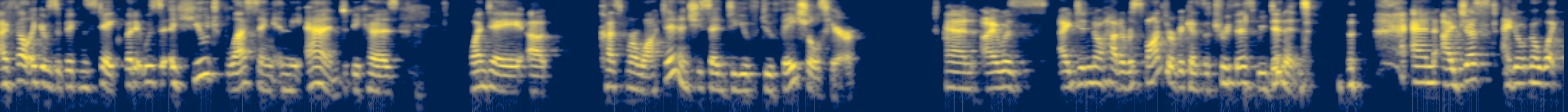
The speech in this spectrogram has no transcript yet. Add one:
I felt like it was a big mistake, but it was a huge blessing in the end because one day a customer walked in and she said, Do you do facials here? And I was, I didn't know how to respond to her because the truth is we didn't. and I just, I don't know what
